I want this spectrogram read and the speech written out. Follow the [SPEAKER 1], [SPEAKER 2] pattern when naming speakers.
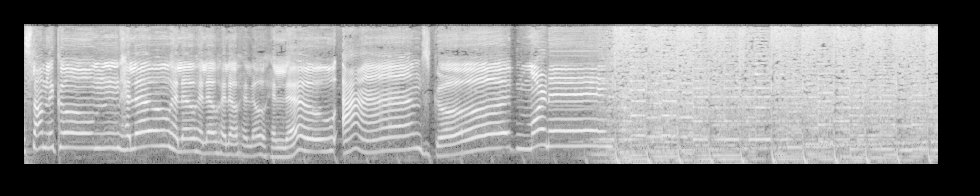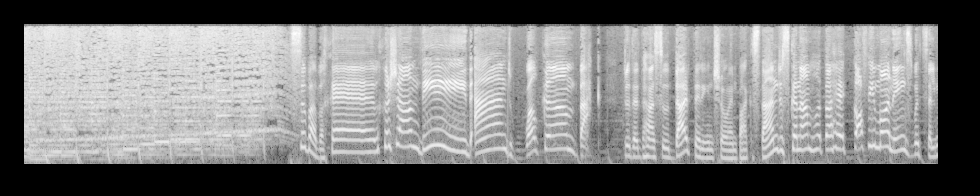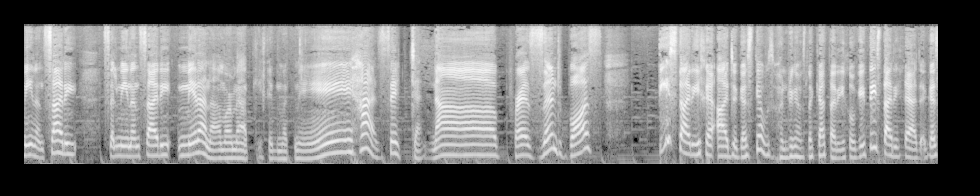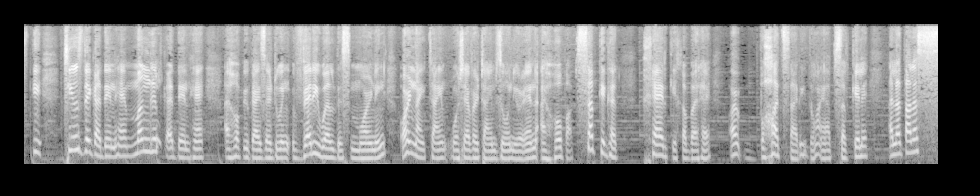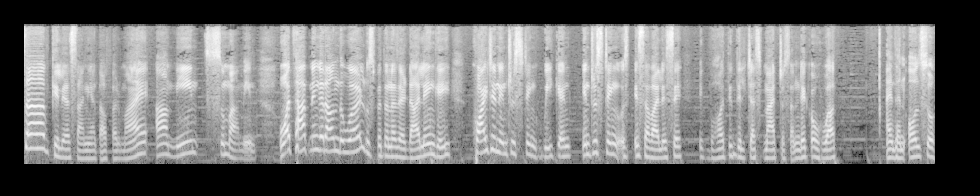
[SPEAKER 1] Assalamu alaikum. Hello, hello, hello, hello, hello, hello, and good morning. सुबह बखैर खुश आमदीद and welcome back to the धांसूदार तरीन show in Pakistan जिसका नाम होता है coffee mornings with Salmeen Ansari Salmeen Ansari, मेरा नाम और मैं आपकी खिदमत में हाजिर प्रेजेंट बॉस तीस तारीख है आज अगस्त की वंडरिंग क्या तारीख होगी? तीस तारीख है आज अगस्त की ट्यूसडे का दिन है, मंगल का दिन है। I hope you guys are doing very well this morning और night time whatever time zone you're in I hope आप सबके घर खैर की खबर है और बहुत सारी दुआएँ आप सबके लिए। अल्लाह ताला सब के लिए आसानियात फरमाए। आमीन सुम आमीन। What's happening around the world उस पर तो नज़र डालेंगे। Quite an interesting weekend interesting इस हवाले से एक बहुत ही दिलचस्प मैच जो संडे को हुआ। एंड देन ऑल्सो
